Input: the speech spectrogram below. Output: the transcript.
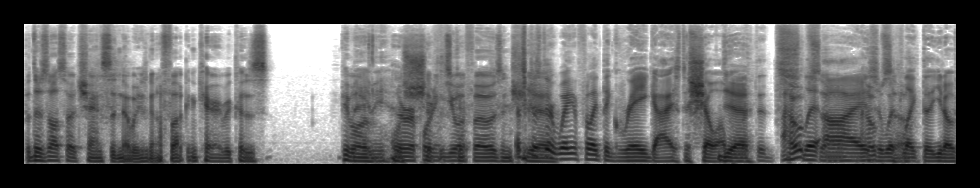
But there's also a chance that nobody's gonna fucking care because people are, Maybe. they're Well, shit, reporting it's good. UFOs and That's shit. because Yeah. they're waiting for like the gray guys to show up Yeah. with the I hope slit so. I eyes hope and with so. like the you know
